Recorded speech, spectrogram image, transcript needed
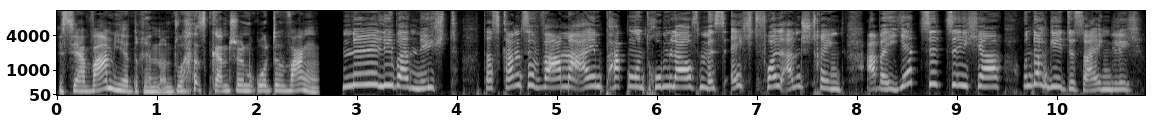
Ist ja warm hier drin und du hast ganz schön rote Wangen. Nee, lieber nicht. Das ganze warme Einpacken und Rumlaufen ist echt voll anstrengend. Aber jetzt sitze ich ja und dann geht es eigentlich.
